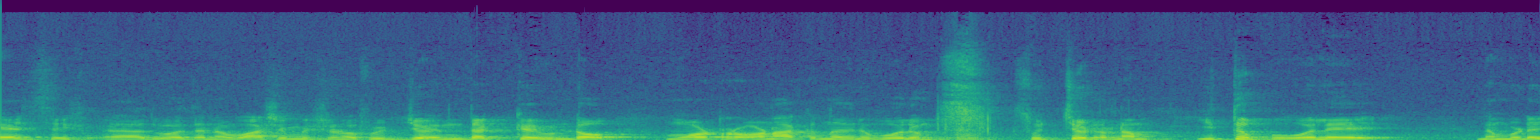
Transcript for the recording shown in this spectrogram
എ സി അതുപോലെ തന്നെ വാഷിംഗ് മെഷീനോ ഫ്രിഡ്ജോ എന്തൊക്കെ ഉണ്ടോ മോട്ടോർ ഓണാക്കുന്നതിന് പോലും സ്വിച്ച് ഇടണം. ഇതുപോലെ നമ്മുടെ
